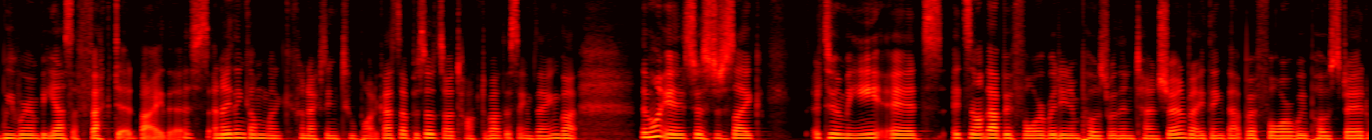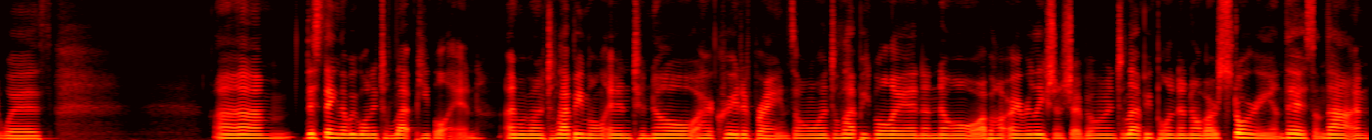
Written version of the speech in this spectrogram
we wouldn't be as affected by this. And i think i'm like connecting two podcast episodes that talked about the same thing but the point is just just like to me it's it's not that before we didn't post with intention but i think that before we posted with um this thing that we wanted to let people in. And we wanted to let people in to know our creative brains and we wanted to let people in and know about our relationship and we wanted to let people in and know about our story and this and that and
